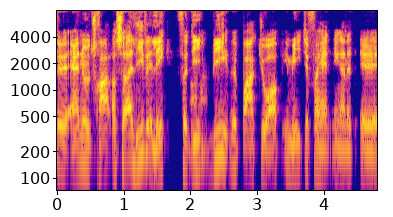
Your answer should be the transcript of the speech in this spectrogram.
øh, er neutral, og så alligevel ikke, fordi Nej. vi bragte jo op i medieforhandlingerne, øh,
